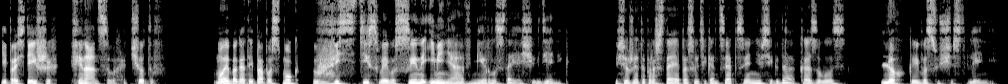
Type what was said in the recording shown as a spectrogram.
и простейших финансовых отчетов, мой богатый папа смог ввести своего сына и меня в мир настоящих денег. И все же эта простая, по сути, концепция не всегда оказывалась легкой в осуществлении.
